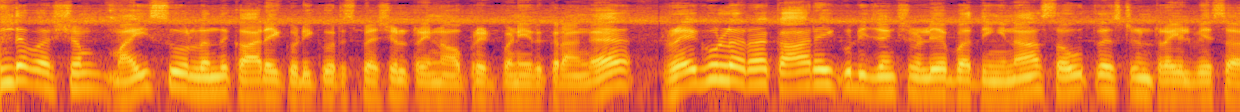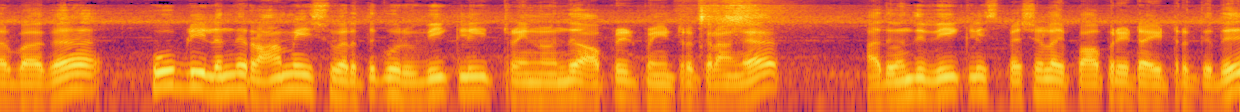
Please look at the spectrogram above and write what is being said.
இந்த வருஷம் மைசூர்லேருந்து காரைக்குடிக்கு ஒரு ஸ்பெஷல் ட்ரெயின் ஆப்ரேட் பண்ணியிருக்காங்க ரெகுலராக காரைக்குடி ஜங்ஷன் வழியாக பார்த்தீங்கன்னா சவுத் வெஸ்டர்ன் ரயில்வே சார்பாக ஹூப்ளிலேருந்து ராமேஸ்வரத்துக்கு ஒரு வீக்லி ட்ரெயின் வந்து ஆப்ரேட் பண்ணிட்டு இருக்காங்க. அது வந்து வீக்லி ஸ்பெஷலாக இப்போ ஆப்ரேட் ஆகிட்டு இருக்குது.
